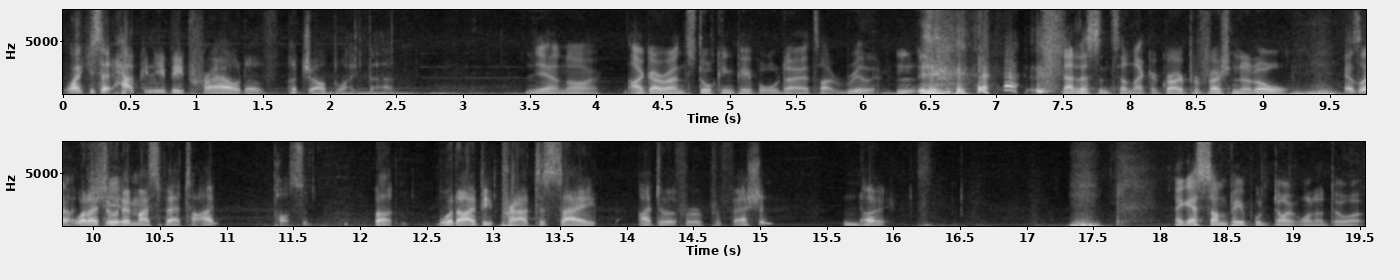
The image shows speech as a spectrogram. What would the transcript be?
like you said, how can you be proud of a job like that? yeah, no, I go around stalking people all day. It's like, really? That doesn't sound like a great profession at all. It's like, Like, would I do it in my spare time? Possible. But would I be proud to say I do it for a profession? No. I guess some people don't want to do it,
